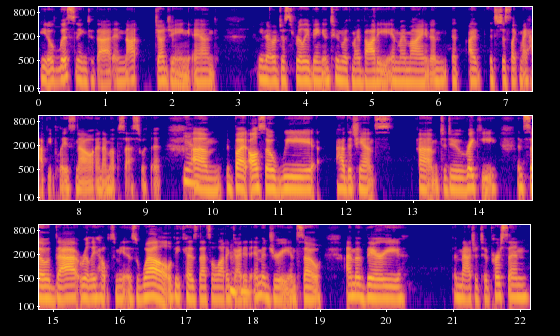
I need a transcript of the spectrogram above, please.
you know, listening to that and not judging and, you know, just really being in tune with my body and my mind. And it, I, it's just like my happy place now, and I'm obsessed with it. Yeah. Um, but also we had the chance um, to do Reiki. And so that really helped me as well because that's a lot of guided mm-hmm. imagery. And so I'm a very imaginative person.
